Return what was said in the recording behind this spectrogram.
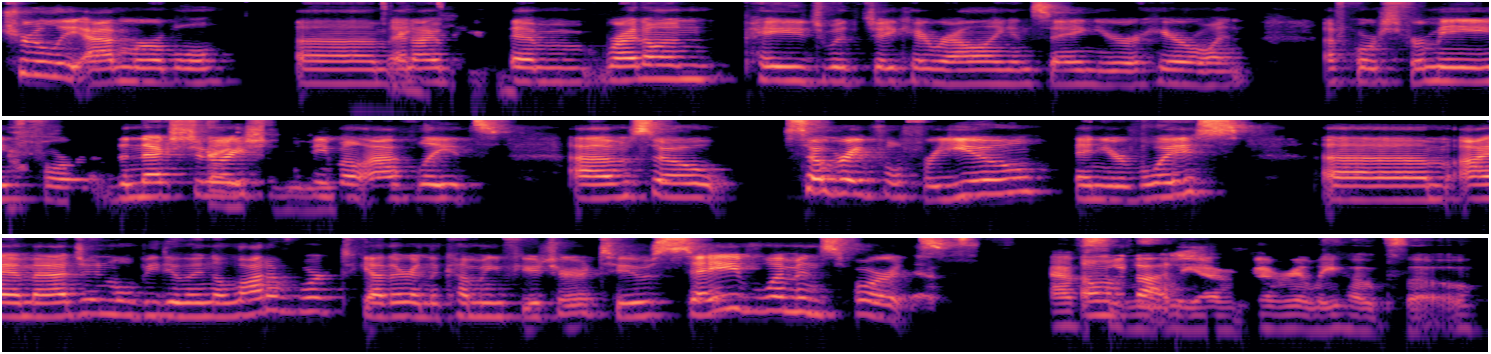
truly admirable. Um, and I you. am right on page with J.K. Rowling and saying you're a heroine, of course, for me, for the next generation of female athletes. Um, so, so grateful for you and your voice. Um, I imagine we'll be doing a lot of work together in the coming future to save women's sports. Yes, absolutely. Oh I, I really hope so.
